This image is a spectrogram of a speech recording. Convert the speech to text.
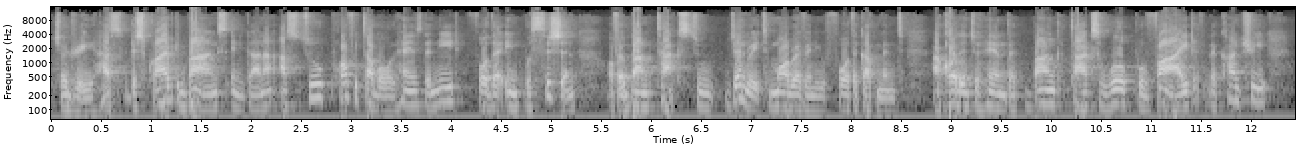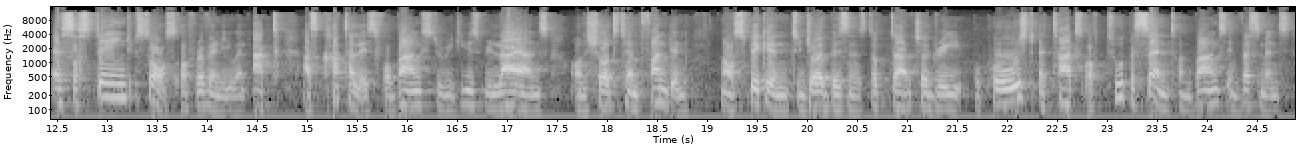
Chaudhry, has described banks in Ghana as too profitable, hence the need for the imposition of a bank tax to generate more revenue for the government. According to him, the bank tax will provide the country a sustained source of revenue and act as catalyst for banks to reduce reliance on short-term funding. Now, speaking to Joy Business, Dr. Chaudhry proposed a tax of 2% on banks' investments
